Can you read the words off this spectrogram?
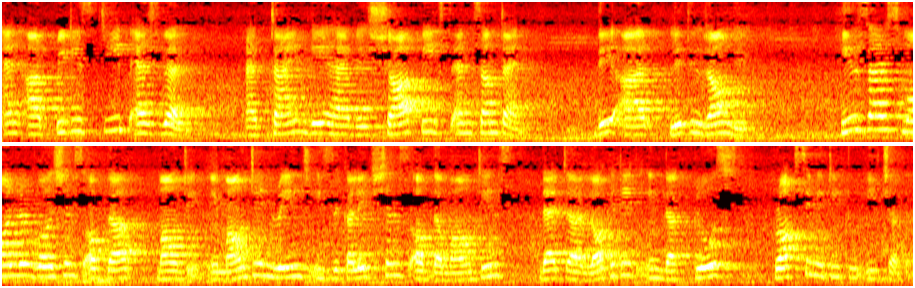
and are pretty steep as well. At times they have sharp peaks and sometimes they are little rounded. Hills are smaller versions of the mountain. A mountain range is the collections of the mountains that are located in the close proximity to each other.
